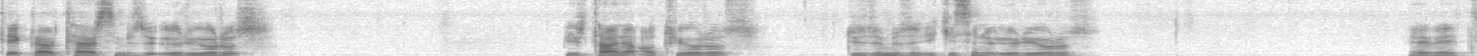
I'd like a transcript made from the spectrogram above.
Tekrar tersimizi örüyoruz. Bir tane atıyoruz. Düzümüzün ikisini örüyoruz. Evet.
